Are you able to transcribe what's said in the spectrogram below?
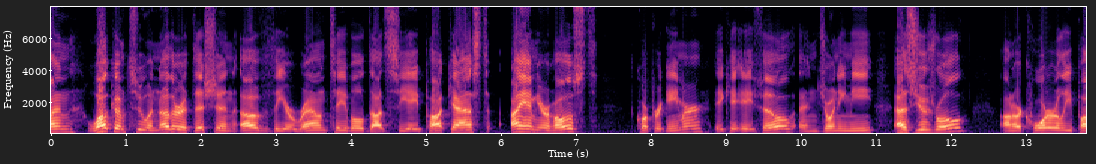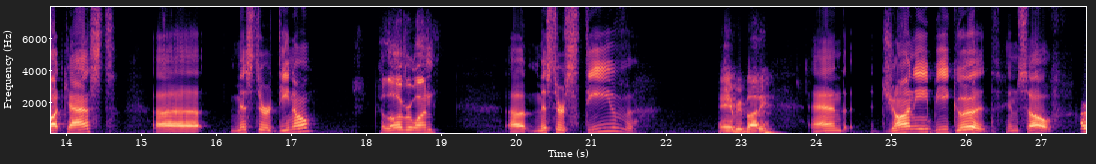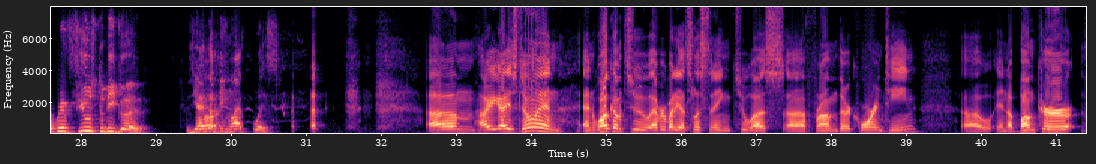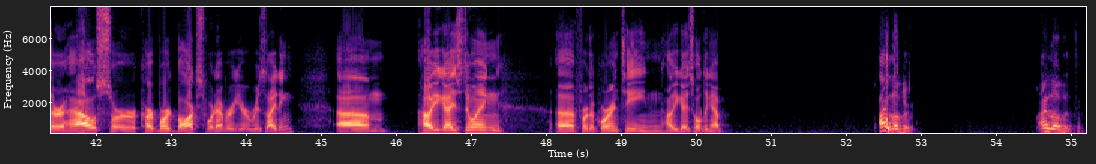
everyone. Welcome to another edition of the Roundtable.ca podcast. I am your host, Corporate Gamer, aka Phil, and joining me, as usual, on our quarterly podcast, uh, Mr. Dino. Hello, everyone. Uh, Mr. Steve. Hey, everybody. And Johnny Be Good himself. I refuse to be good. Because you end up being last place. um, how are you guys doing? And welcome to everybody that's listening to us uh, from their quarantine uh, in a bunker, their house, or cardboard box, whatever you're residing. Um, how are you guys doing uh, for the quarantine? How are you guys holding up? I love it. I love it.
